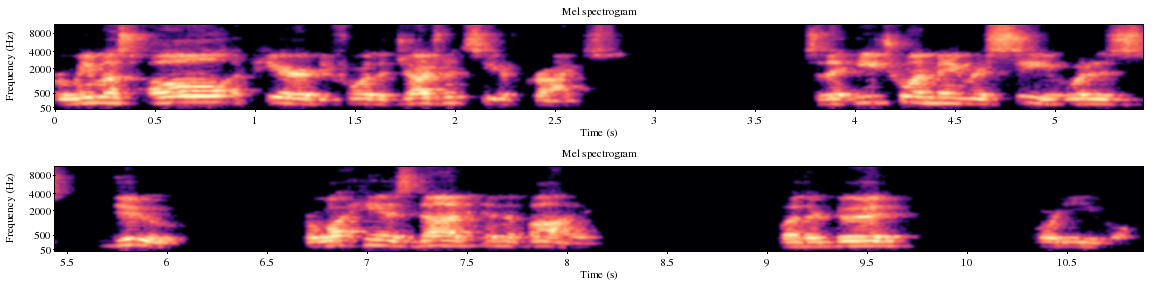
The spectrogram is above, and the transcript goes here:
For we must all appear before the judgment seat of Christ, so that each one may receive what is due for what he has done in the body, whether good or evil.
